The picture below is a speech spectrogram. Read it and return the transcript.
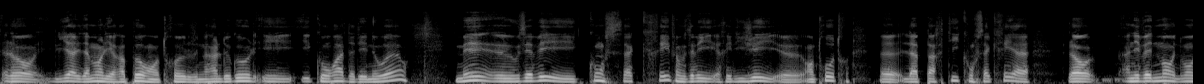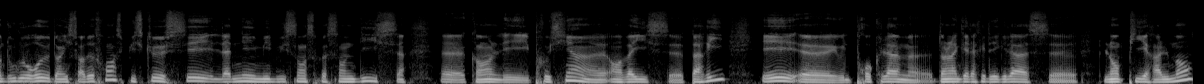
Alors, il y a évidemment les rapports entre le général de Gaulle et, et Konrad Adenauer, mais euh, vous avez consacré, enfin, vous avez rédigé, euh, entre autres, la partie consacrée à alors, un événement, douloureux dans l'histoire de France, puisque c'est l'année 1870 euh, quand les Prussiens euh, envahissent euh, Paris et ils proclament dans la Galerie des Glaces l'Empire allemand.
